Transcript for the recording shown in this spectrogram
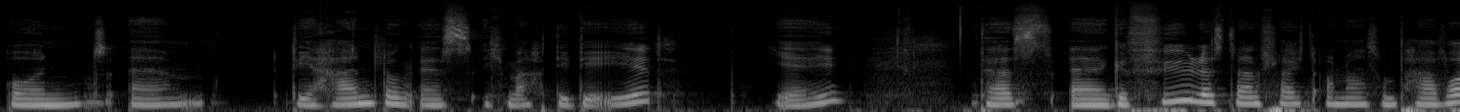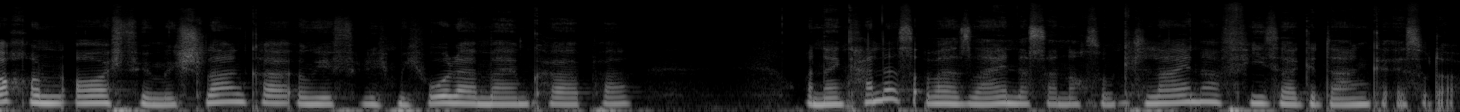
und ähm, die Handlung ist, ich mache die Diät, yay. Das äh, Gefühl ist dann vielleicht auch noch so ein paar Wochen, oh, ich fühle mich schlanker, irgendwie fühle ich mich wohler in meinem Körper. Und dann kann es aber sein, dass da noch so ein kleiner fieser Gedanke ist oder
